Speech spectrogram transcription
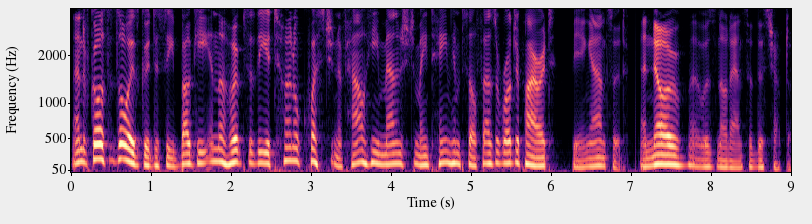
And of course it's always good to see Buggy in the hopes of the eternal question of how he managed to maintain himself as a Roger Pirate being answered. And no, it was not answered this chapter.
